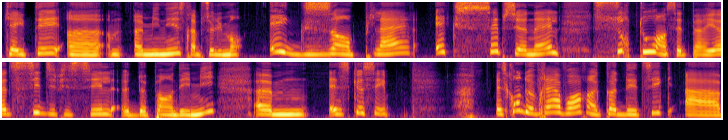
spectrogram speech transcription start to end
qui a été un, ministre absolument exemplaire, exceptionnel, surtout en cette période si difficile de pandémie. Euh, est-ce que c'est est-ce qu'on devrait avoir un code d'éthique à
